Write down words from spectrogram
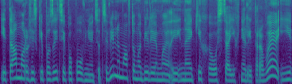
і там російські позиції поповнюються цивільними автомобілями, на яких ось ця їхня літера В і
